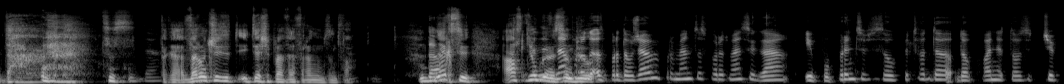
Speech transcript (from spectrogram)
Да, Да. така. Верно, че и и те ще правят референдум за това. Да. Някакси, аз никога не не съм знам, бил... прод- продължаваме промяната според мен сега и по принцип се опитват да, да обхване този чип,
